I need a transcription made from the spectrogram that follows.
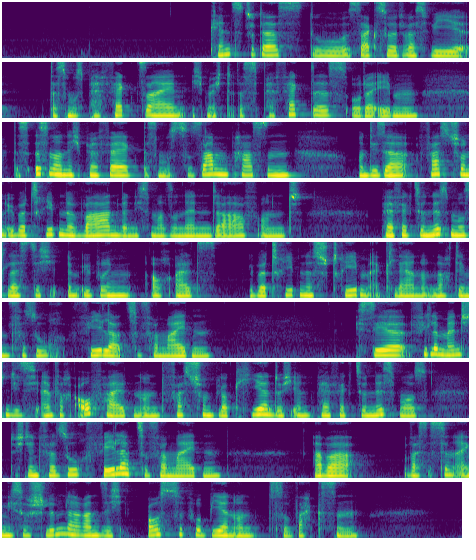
Kennst du das? Du sagst so etwas wie, das muss perfekt sein, ich möchte, dass es perfekt ist oder eben, das ist noch nicht perfekt, das muss zusammenpassen. Und dieser fast schon übertriebene Wahn, wenn ich es mal so nennen darf, und Perfektionismus lässt sich im Übrigen auch als übertriebenes Streben erklären und nach dem Versuch, Fehler zu vermeiden. Ich sehe viele Menschen, die sich einfach aufhalten und fast schon blockieren durch ihren Perfektionismus, durch den Versuch, Fehler zu vermeiden. Aber was ist denn eigentlich so schlimm daran, sich auszuprobieren und zu wachsen?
